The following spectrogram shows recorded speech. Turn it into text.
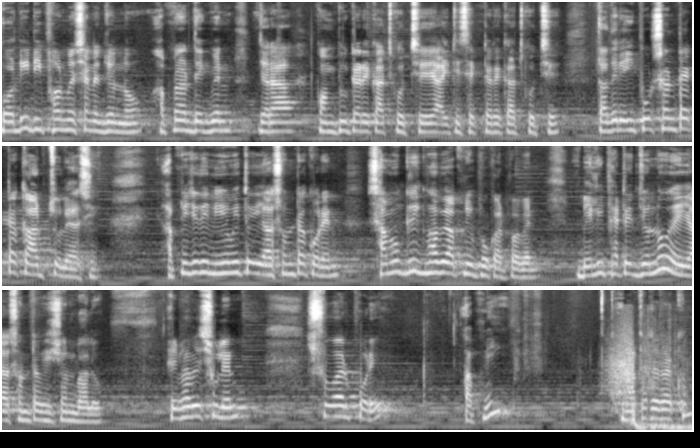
বডি ডিফরমেশনের জন্য, আপনার দেখবেন যারা কম্পিউটারে কাজ করছে আইটি সেক্টরে কাজ করছে, তাদের এই পোর্শনটা একটা কার্ভ চলে আসে। আপনি যদি নিয়মিত এই আসনটা করেন, সামগ্রিকভাবে আপনি উপকার পাবেন। বেলি ফ্যাটের জন্য এই আসনটা ভীষণ ভালো। এইভাবে শুলেন, শোয়ার পরে আপনি মাথাটা রাখুন।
